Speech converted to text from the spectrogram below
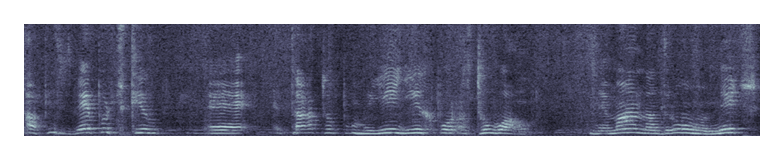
А під випучків тато мої їх порятував. Нема на другу ніч,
